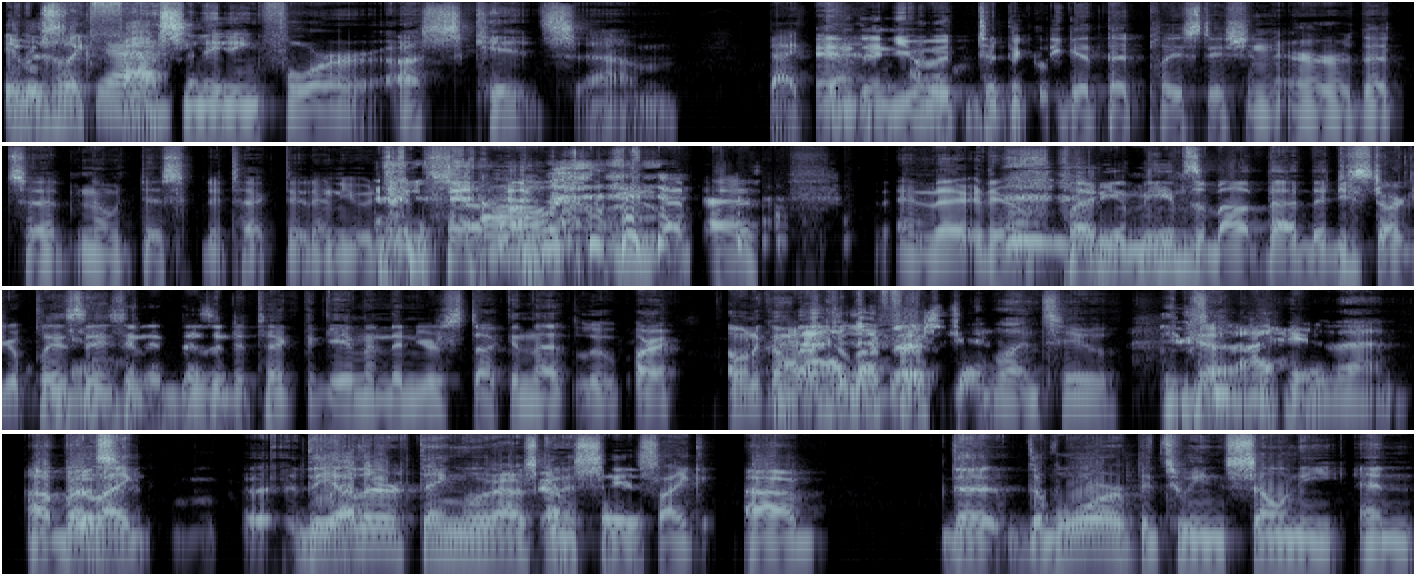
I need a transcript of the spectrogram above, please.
it was like Yeah. fascinating for us kids um, back then. And then you would Um, typically get that PlayStation error that said no disc detected, and you would get stuck Oh. on that has. And there, there are plenty of memes about that. That you start your PlayStation, it doesn't detect the game, and then you're stuck in that loop. All right, I want to come I, I back to a had that bit. first gen one too. So I hear that. Uh, but like uh, the other thing where I was Yeah. going to say is like uh, the the war between Sony and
